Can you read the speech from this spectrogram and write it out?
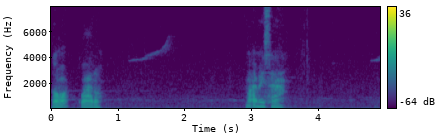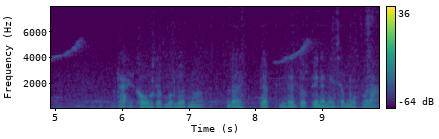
Đó, qua rồi. Mãi mới sang. Lại khâu tiếp một lượt nữa. Đây lượt lượt đầu tiên này mình sẽ buộc nó lại.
